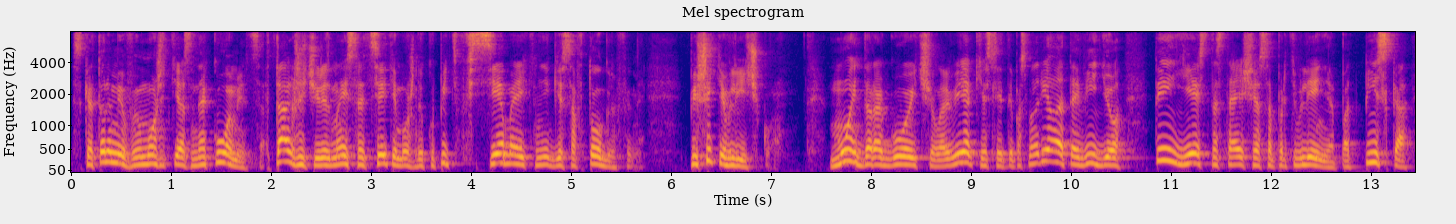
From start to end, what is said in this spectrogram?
с которыми вы можете ознакомиться. Также через мои соцсети можно купить все мои книги с автографами. Пишите в личку. Мой дорогой человек, если ты посмотрел это видео, ты есть настоящее сопротивление. Подписка,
